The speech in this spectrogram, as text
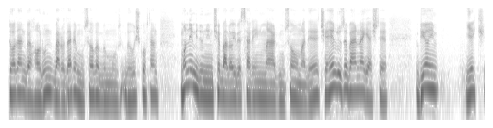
دادن به هارون برادر موسی و به اوش گفتن ما نمی‌دونیم چه بلایی به سر این مرد موسی اومده چهل روزه برنگشته. بیایم یک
